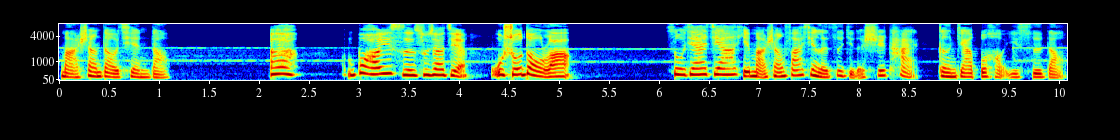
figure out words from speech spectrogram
马上道歉道：“哎呀，不好意思，苏小姐，我手抖了。”苏佳佳也马上发现了自己的失态，更加不好意思道：“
